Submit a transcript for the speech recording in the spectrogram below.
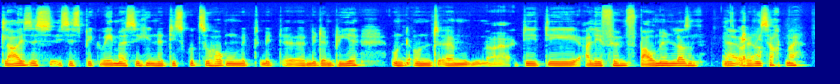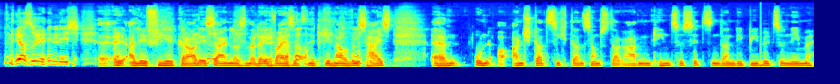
klar ist es, ist es bequemer, sich in eine Disco zu hocken mit, mit, äh, mit einem Bier und, und ähm, die, die alle fünf baumeln lassen. Ne? Oder ja. wie sagt man? Ja, so ähnlich. Äh, äh, alle vier gerade sein lassen, oder ich weiß jetzt nicht genau, wie es heißt. Ähm, und anstatt sich dann Samstagabend hinzusetzen, dann die Bibel zu nehmen,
